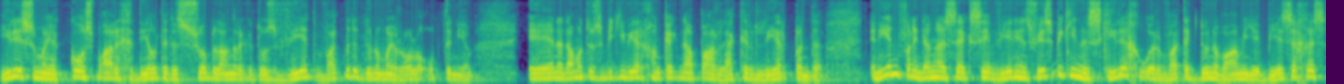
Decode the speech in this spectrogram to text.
hierdie is vir my 'n kosbare gedeelte. Dit is so belangrik dat ons weet wat moet ek doen om my rolle op te neem? En dan moet ons 'n bietjie weer gaan kyk na 'n paar lekker leerpunte. En een van die dinge is ek sê weer eens wees 'n bietjie nuuskierig oor wat ek doen en waarmee jy besig is.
